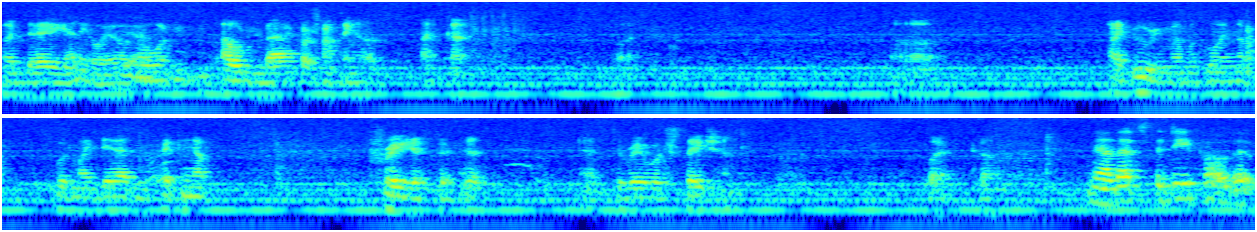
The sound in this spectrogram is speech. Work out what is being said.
a day anyway, or Yeah. one out and back or something of that kind. But, uh, I do remember going up with my dad and picking up freight at the, at, at the railroad station. But, uh, Now, that's the depot that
